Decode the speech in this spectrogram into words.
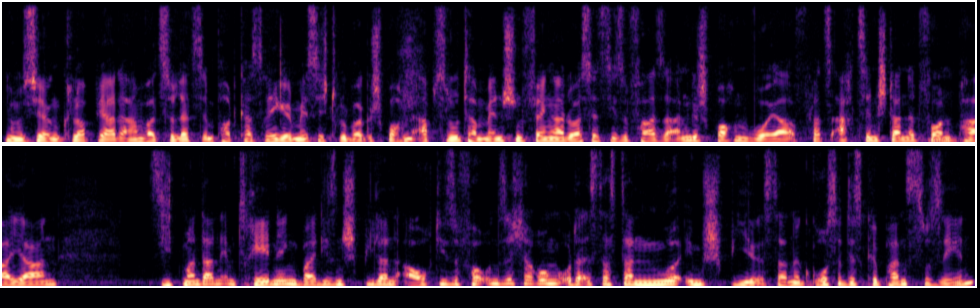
Nun ist Jürgen Klopp, ja, da haben wir zuletzt im Podcast regelmäßig drüber gesprochen, absoluter Menschenfänger. Du hast jetzt diese Phase angesprochen, wo er auf Platz 18 standet vor ein paar Jahren. Sieht man dann im Training bei diesen Spielern auch diese Verunsicherung oder ist das dann nur im Spiel? Ist da eine große Diskrepanz zu sehen?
